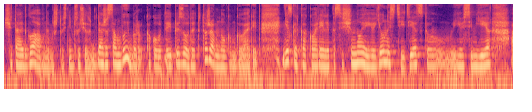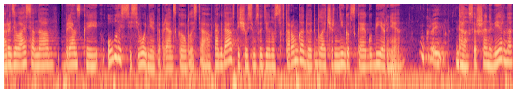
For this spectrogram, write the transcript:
считает главным, что с ним случилось. Даже сам выбор какого-то эпизода, это тоже о многом говорит. Несколько акварелей посвящено ее юности и детству, ее семье. А родилась она в Брянской области, сегодня это Брянская область, а тогда, в 1892 году, это была Черниговская губерния. Украина. Да, совершенно верно.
